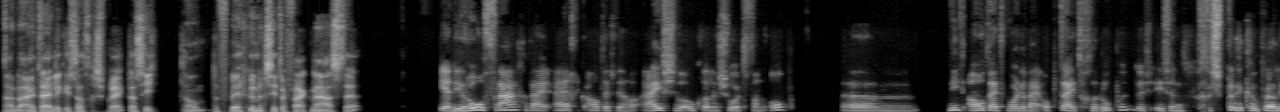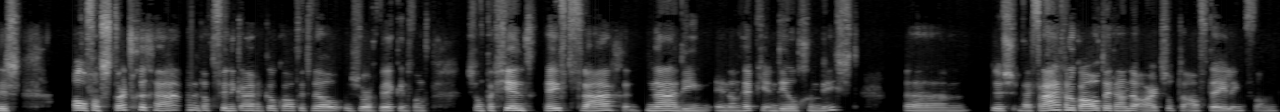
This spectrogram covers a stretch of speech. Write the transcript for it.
nou, uiteindelijk is dat gesprek. Dan zit dan, de verpleegkundige zit er vaak naast, hè? Ja, die rol vragen wij eigenlijk altijd wel. Eisen we ook wel een soort van op. Um, niet altijd worden wij op tijd geroepen. Dus is een gesprek ook wel eens al van start gegaan. En dat vind ik eigenlijk ook altijd wel zorgwekkend. Want zo'n patiënt heeft vragen nadien en dan heb je een deel gemist. Um, dus wij vragen ook altijd aan de arts op de afdeling van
